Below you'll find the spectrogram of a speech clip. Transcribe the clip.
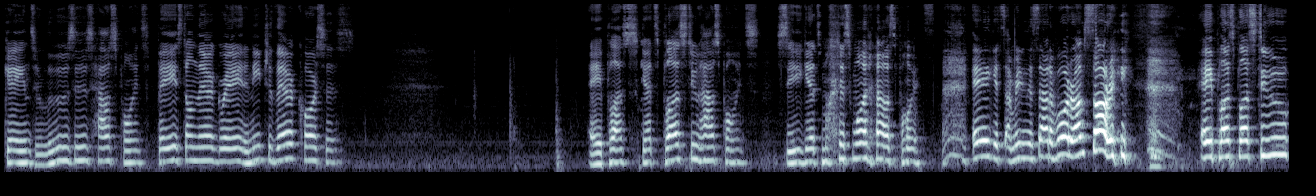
gains or loses house points based on their grade in each of their courses. A plus gets plus two house points. C gets minus one house points. A gets, I'm reading this out of order, I'm sorry. A plus plus two,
